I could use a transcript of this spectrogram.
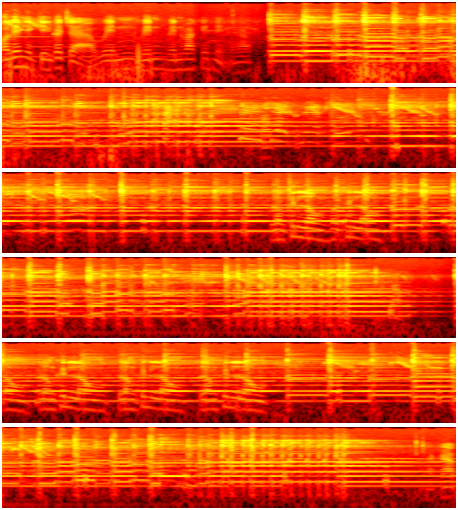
อเล่นจริงๆก็จะเว้นเว้นเว้นวรรคนิดหนึ่งนะครับลงขึ้นลงลงขึ้นลงลงลงขึ้นลงลงขึ้นลงลงขึ้นลงนะครับ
